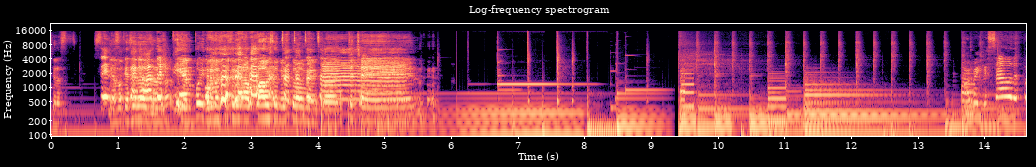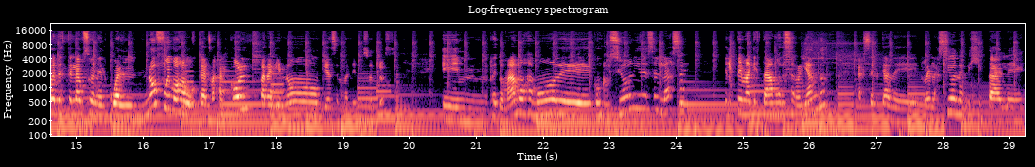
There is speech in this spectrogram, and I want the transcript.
se nos- se nos tenemos que está hacer acabando el tiempo. y tenemos que hacer una pausa en este momento. cha. ¡Chachán! Después de este lapso en el cual no fuimos a buscar más alcohol para que no piensen mal de nosotros. Em, retomamos a modo de conclusión y desenlace el tema que estábamos desarrollando acerca de relaciones digitales,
